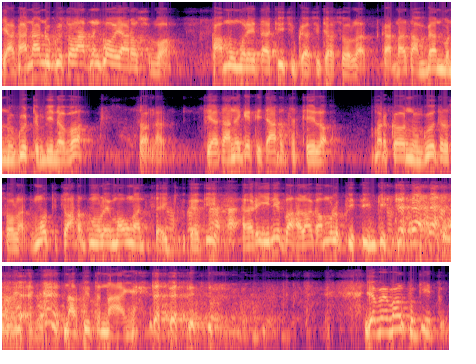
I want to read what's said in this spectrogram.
Ya karena nunggu sholat engkau ya Rasulullah. Kamu mulai tadi juga sudah sholat. Karena sampean menunggu demi apa? Sholat. Biasanya kita dicatat sedelok. Mereka nunggu terus sholat. Mau dicatat mulai mau nganti saya Jadi hari ini pahala kamu lebih tinggi. Nabi tenang. ya memang begitu.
